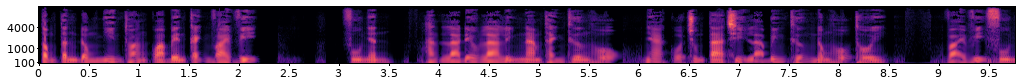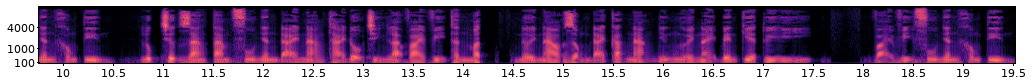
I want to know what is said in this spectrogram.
Tống Tân Đồng nhìn thoáng qua bên cạnh vài vị. Phu nhân, hẳn là đều là lĩnh nam thành thương hộ, nhà của chúng ta chỉ là bình thường nông hộ thôi. Vài vị phu nhân không tin, lúc trước Giang Tam phu nhân đãi nàng thái độ chính là vài vị thân mật, nơi nào giống đãi các nàng những người này bên kia tùy ý. Vài vị phu nhân không tin,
